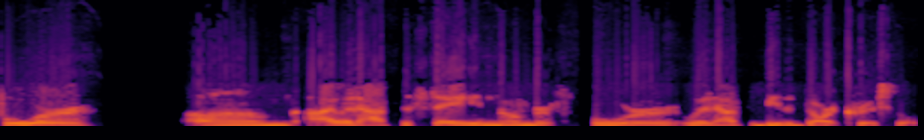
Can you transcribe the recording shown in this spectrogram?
four. Um, I would have to say number four would have to be the Dark Crystal.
